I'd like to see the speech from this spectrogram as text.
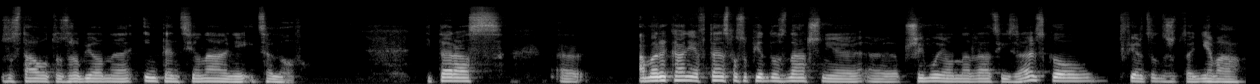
zostało to zrobione intencjonalnie i celowo. I teraz e, Amerykanie w ten sposób jednoznacznie e, przyjmują narrację izraelską, twierdząc, że tutaj nie ma,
